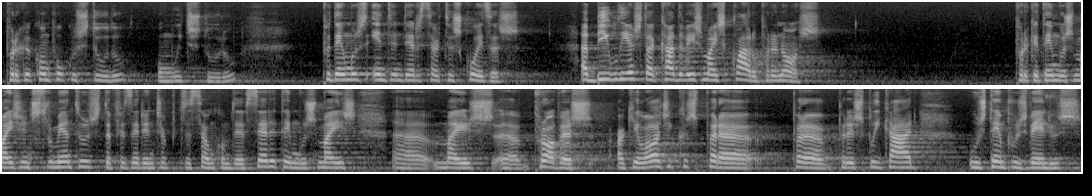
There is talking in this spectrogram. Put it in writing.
Porque com pouco estudo, ou muito estudo, podemos entender certas coisas. A Bíblia está cada vez mais claro para nós. Porque temos mais instrumentos de fazer a interpretação como deve ser, temos mais, uh, mais uh, provas arqueológicas para, para, para explicar os tempos velhos.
